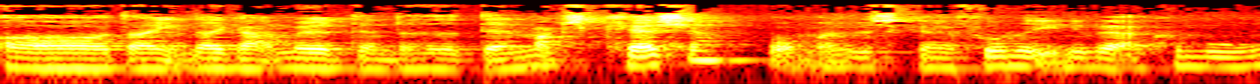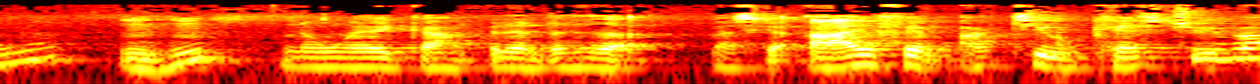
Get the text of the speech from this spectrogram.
Og der er en, der er i gang med den, der hedder Danmarks Casher, hvor man skal have fundet en i hver kommune. Mm-hmm. Nogle er i gang med den, der hedder, man skal eje fem aktive cache-typer.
